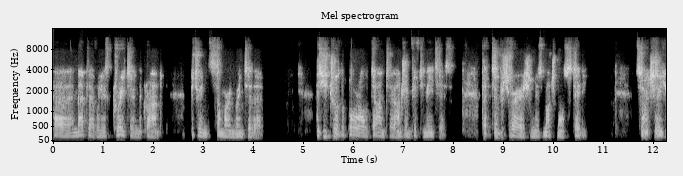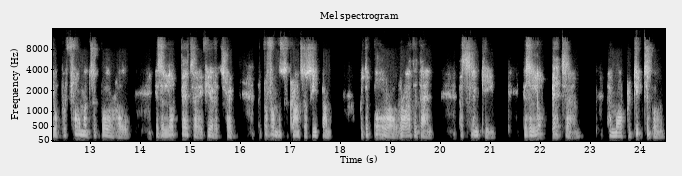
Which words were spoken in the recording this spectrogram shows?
uh, in that level is greater in the ground between summer and winter there. As you drill the borehole down to 150 meters, that temperature variation is much more steady. So actually your performance of borehole is a lot better if you have a thread the performance of ground source heat pump with a borehole rather than a slinky is a lot better and more predictable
